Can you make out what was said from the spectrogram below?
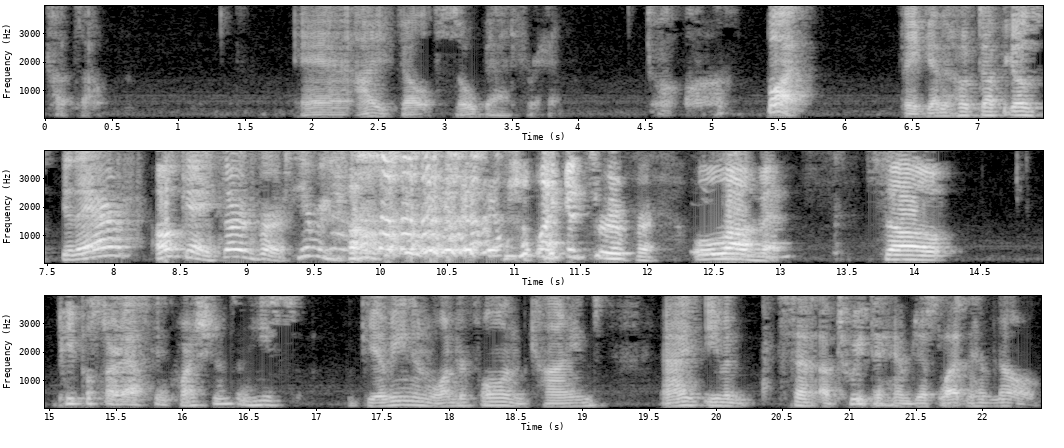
cuts out. And I felt so bad for him. Aw. But they get it hooked up. He goes, You there? Okay, third verse. Here we go. like a trooper. Love it. So people start asking questions, and he's giving and wonderful and kind. And I even sent a tweet to him just letting him know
